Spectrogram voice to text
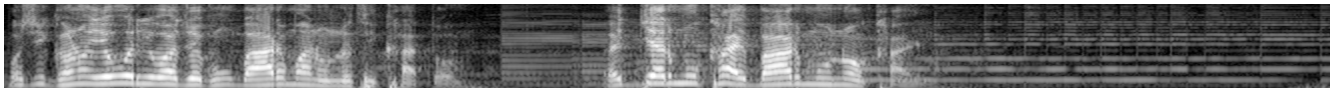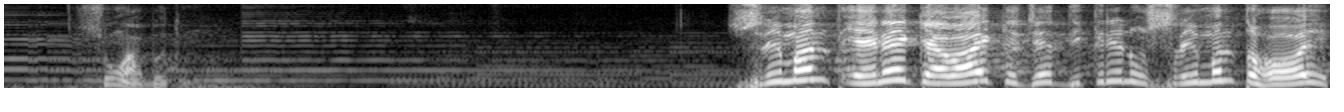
પછી ઘણો એવો રિવાજ હોય કે હું બારમાનું નથી ખાતો. અગિયારમું ખાય, બારમું ન ખાય. શું આ બધું? શ્રીમંત એને કહેવાય કે જે દીકરીનું શ્રીમંત હોય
